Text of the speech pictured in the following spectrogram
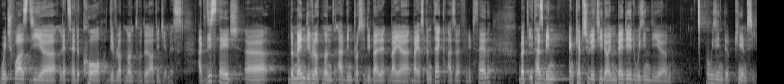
which was the, uh, let's say, the core development of the RDDMS. At this stage, uh, the main development have been proceeded by, by, uh, by AspenTech, as uh, Philippe said, but it has been encapsulated or embedded within the, um, within the PMC.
